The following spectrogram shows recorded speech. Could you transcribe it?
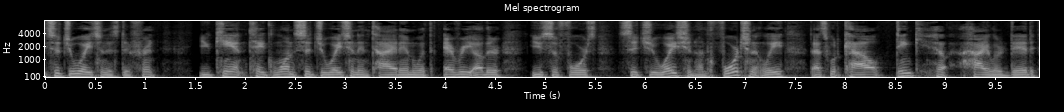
situation is different. You can't take one situation and tie it in with every other use of force situation. Unfortunately, that's what Kyle Dinkheller did,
